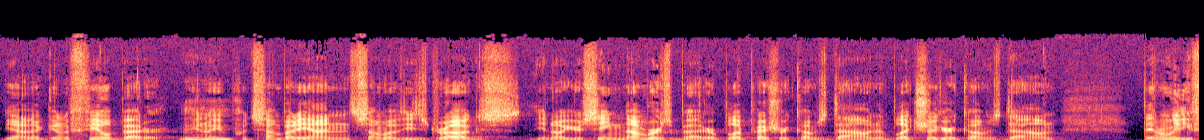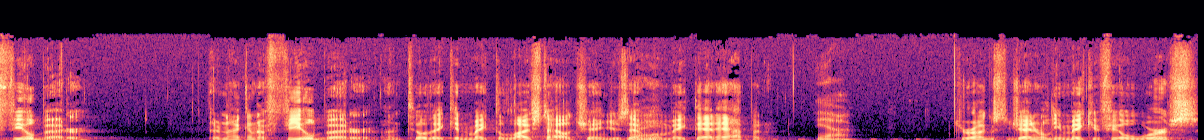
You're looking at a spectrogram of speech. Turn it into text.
Yeah, they're going to feel better. You know, you put somebody on some of these drugs, you know, you're seeing numbers better, blood pressure comes down, and blood sugar comes down. They don't really feel better. They're not going to feel better until they can make the lifestyle changes that will make that happen. Yeah. Drugs generally make you feel worse.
